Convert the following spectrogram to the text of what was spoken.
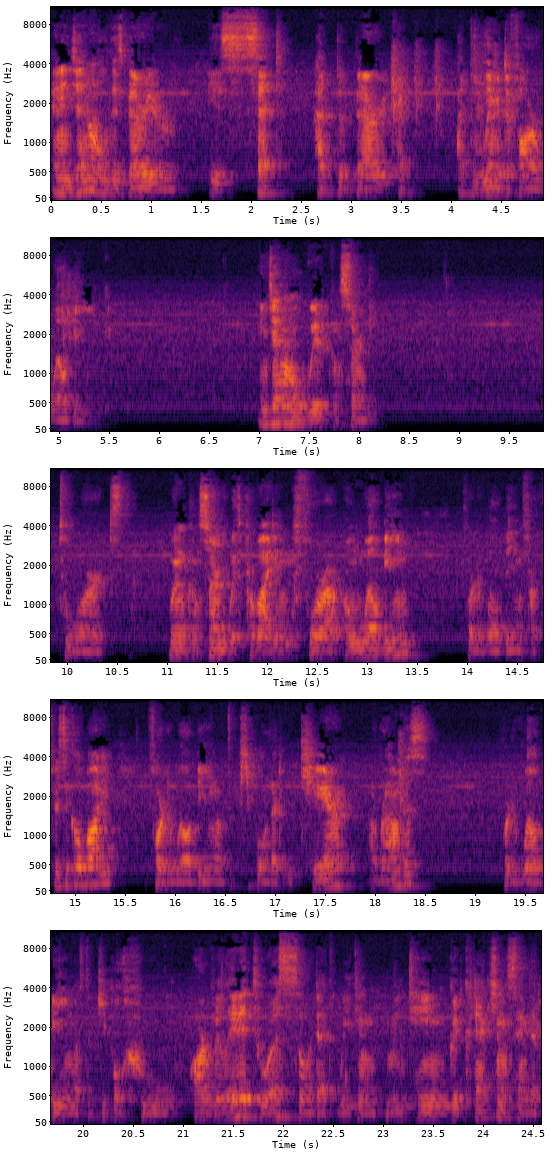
And in general, this barrier is set at the barrier, at, at the limit of our well-being. In general, we're concerned towards we're concerned with providing for our own well-being, for the well-being of our physical body, for the well-being of the people that we care around us, for the well-being of the people who are related to us so that we can maintain good connections and that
